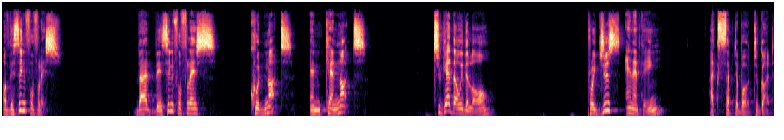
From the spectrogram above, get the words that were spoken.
of the sinful flesh. That the sinful flesh could not and cannot, together with the law, produce anything acceptable to God.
